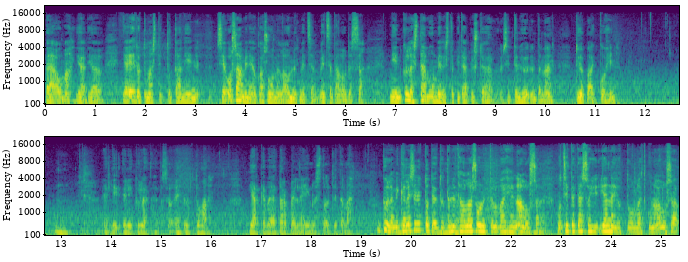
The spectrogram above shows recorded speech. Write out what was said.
pääoma. Ja, ja, ja ehdottomasti tota, niin, se osaaminen, joka Suomella on nyt metsä, metsätaloudessa, niin kyllä sitä mun mielestä pitää pystyä sitten hyödyntämään työpaikkoihin. Mm. Eli, eli kyllä se on ehdottoman järkevä ja tarpeellinen investointi tämä Kyllä, mikäli se nyt toteutuu. Että mm. nythän ollaan suunnitteluvaiheen alussa. Mm. Mutta sitten tässä on jännä juttu ollut, että kun alussa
